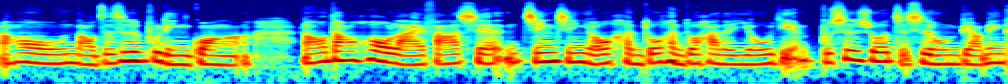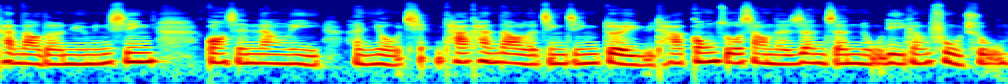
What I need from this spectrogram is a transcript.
然后脑子是不灵光啊？然后到后来发现晶晶有很多很多她的优点，不是说只是我们表面看到的女明星光鲜亮丽、很有钱。她看到了晶晶对于她工作上的认真努力跟付出，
